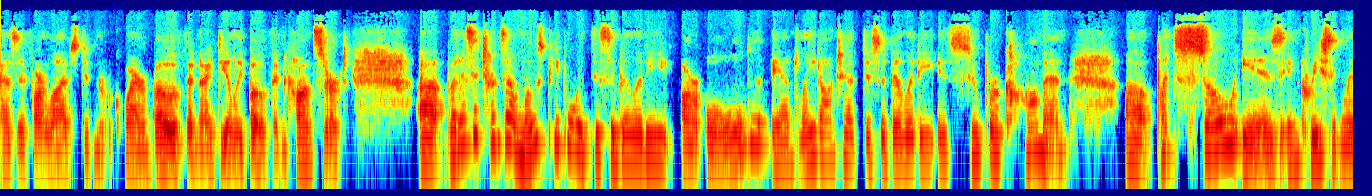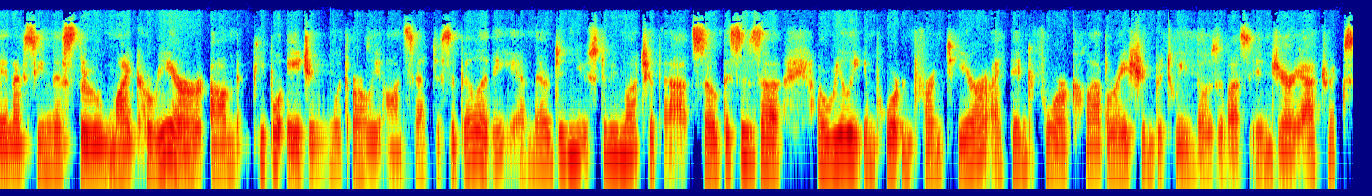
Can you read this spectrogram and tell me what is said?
as if our lives didn't require both, and ideally both in concert. Uh, but as it turns out, most people with disability are old, and late onset disability is super common. Uh, but so is increasingly, and I've seen this through my career, um, people aging with early onset disability. And there didn't used to be much of that. So this is a, a really important frontier, I think, for collaboration between those of us in geriatrics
